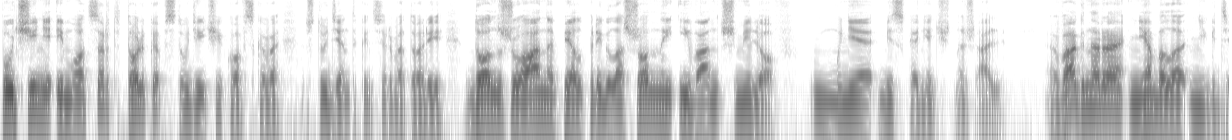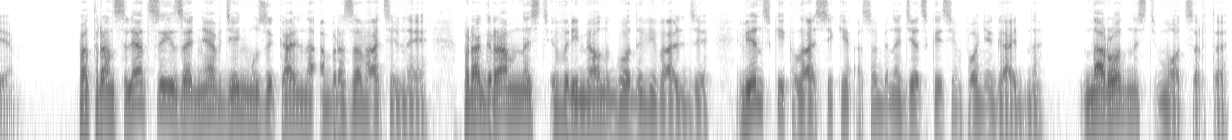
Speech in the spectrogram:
Пучини и Моцарт только в студии Чайковского, студент консерватории. Дон Жуана пел приглашенный Иван Шмелев. Мне бесконечно жаль. Вагнера не было нигде. По трансляции за дня в день музыкально-образовательные, программность времен года Вивальди, венские классики, особенно детская симфония Гайдна, народность Моцарта,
